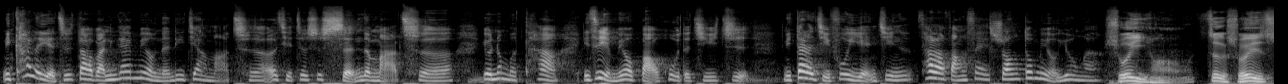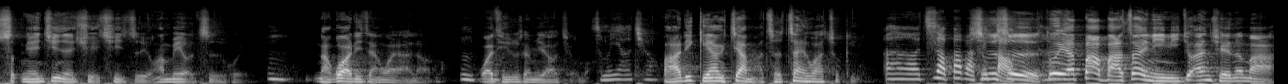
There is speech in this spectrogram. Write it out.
你看了也知道吧，你应该没有能力驾马车，而且这是神的马车，又那么烫，你自己也没有保护的机制，你戴了几副眼镜，擦了防晒霜都没有用啊。所以哈，这个所以年轻人血气之勇，他没有智慧。嗯，那我你讲我安了，嗯，我提出什么要求吗？什么要求？把你给他驾马车再发出去。呃，至少爸爸是不是？对呀、啊，爸爸在你，你就安全了嘛。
